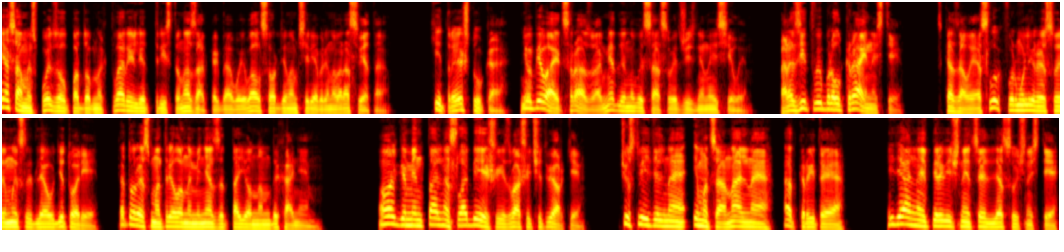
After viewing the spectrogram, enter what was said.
Я сам использовал подобных тварей лет 300 назад, когда воевал с Орденом Серебряного Рассвета. Хитрая штука. Не убивает сразу, а медленно высасывает жизненные силы. «Паразит выбрал крайности», — сказал я слух, формулируя свои мысли для аудитории, которая смотрела на меня с затаенным дыханием. Ольга ментально слабейшая из вашей четверки. Чувствительная, эмоциональная, открытая. Идеальная первичная цель для сущности,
